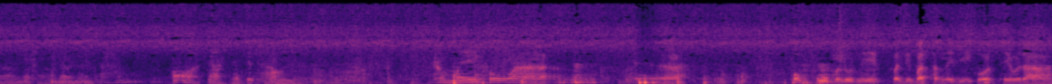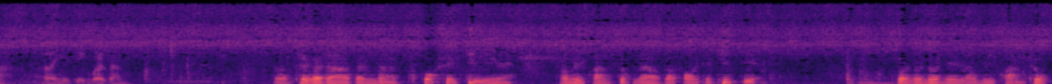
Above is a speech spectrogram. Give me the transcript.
ถามก็ถามได้นะอ๋ออาจารย์อยากจะถามทำไมเขาว่าภ พภูมิมนุษย์นี่ปฏิบัติทำได้ดีกว่าเทวดาอะไรนี้จริงๆอาจารย์เทวดาเป็นแบบพวกเศรษฐีไงเขามีความสุขแล้วก็เขาจะขี้เกียจส่วนมนุษย์นี่เรามีความทุกข์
